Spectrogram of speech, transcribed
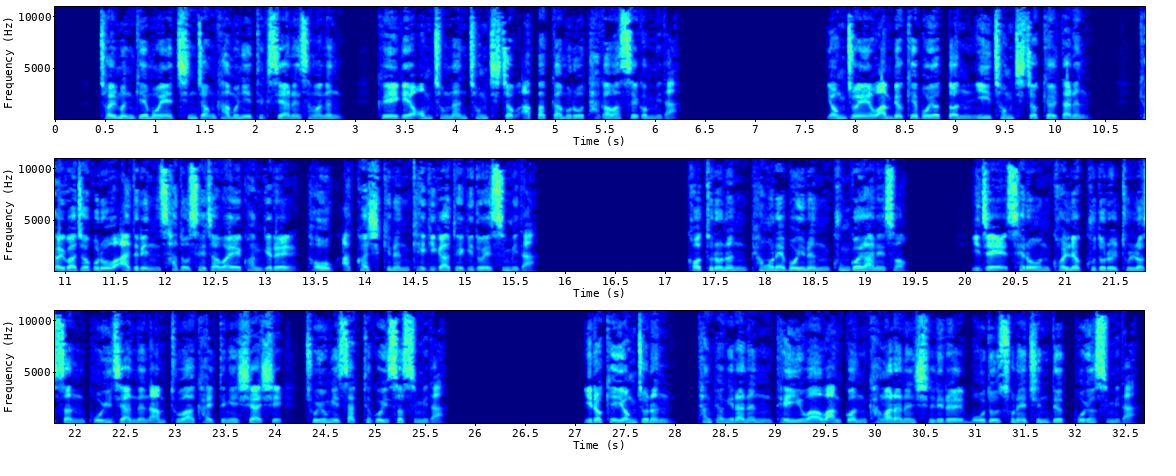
젊은 계모의 친정 가문이 득세하는 상황은 그에게 엄청난 정치적 압박감으로 다가왔을 겁니다. 영조의 완벽해 보였던 이 정치적 결단은 결과적으로 아들인 사도세자와의 관계를 더욱 악화시키는 계기가 되기도 했습니다. 겉으로는 평온해 보이는 궁궐 안에서 이제 새로운 권력 구도를 둘러싼 보이지 않는 암투와 갈등의 씨앗이 조용히 싹트고 있었습니다. 이렇게 영조는 탕평이라는 대의와 왕권 강화라는 실리를 모두 손에 쥔 듯 보였습니다.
